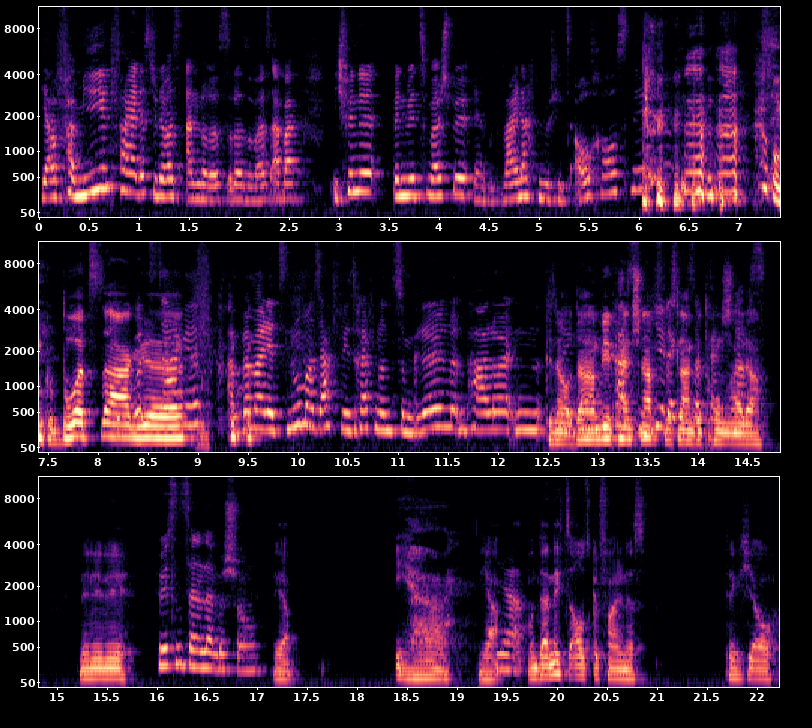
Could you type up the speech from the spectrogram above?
Ja, Familienfeiern ist wieder was anderes oder sowas. Aber ich finde, wenn wir zum Beispiel, ja gut, Weihnachten würde ich jetzt auch rausnehmen. Und Geburtstage. Geburtstage. Aber wenn man jetzt nur mal sagt, wir treffen uns zum Grillen mit ein paar Leuten. Genau, da haben wir keinen Schnaps Bier, da bislang getrunken, Schnaps. Alter. Nee, nee, nee. Höchstens dann in der Mischung. Ja. Ja. Ja. Ja. Und dann nichts Ausgefallenes. Denke ich auch.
